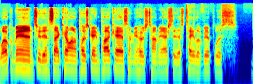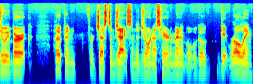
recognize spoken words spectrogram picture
Welcome in to the Inside Carolina Post Game Podcast. I'm your host, Tommy Ashley. That's Taylor Vippolis, Dewey Burke. Hoping for Justin Jackson to join us here in a minute, but we'll go get rolling.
